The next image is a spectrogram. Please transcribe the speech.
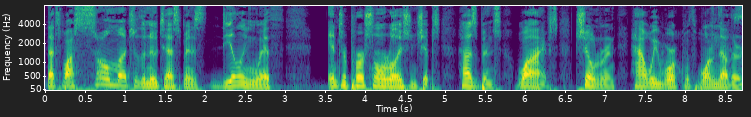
That's why so much of the New Testament is dealing with interpersonal relationships, husbands, wives, children, how we work with one another,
